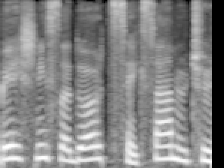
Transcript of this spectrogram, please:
5 Nisa 483.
